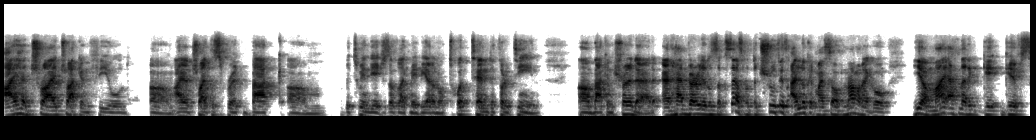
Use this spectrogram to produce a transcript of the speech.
I had tried track and field. Um, I had tried to sprint back um, between the ages of like maybe I don't know tw- 10 to 13 um, back in Trinidad and had very little success. But the truth is, I look at myself now and I go, yeah, my athletic g- gifts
